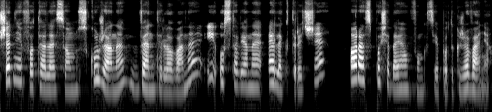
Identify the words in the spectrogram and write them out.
Przednie fotele są skórzane, wentylowane i ustawiane elektrycznie oraz posiadają funkcję podgrzewania.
